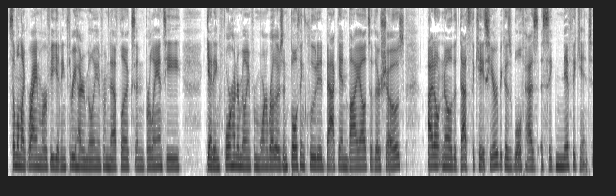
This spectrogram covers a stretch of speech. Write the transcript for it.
someone like Ryan Murphy getting 300 million from Netflix and Berlanti getting 400 million from Warner Brothers, and both included back end buyouts of their shows, I don't know that that's the case here because Wolf has a significant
